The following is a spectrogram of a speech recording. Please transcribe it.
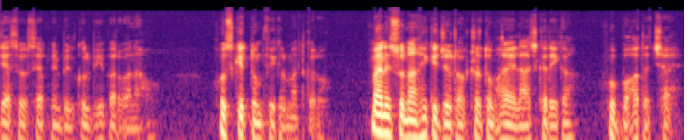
जैसे उसे अपने बिल्कुल भी परवाना हो। उसकी तुम फ़िक्र मत करो। मैंने सुना है कि जो डॉक्टर तुम्हारा इलाज करेगा, वो बहुत अच्छा है।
